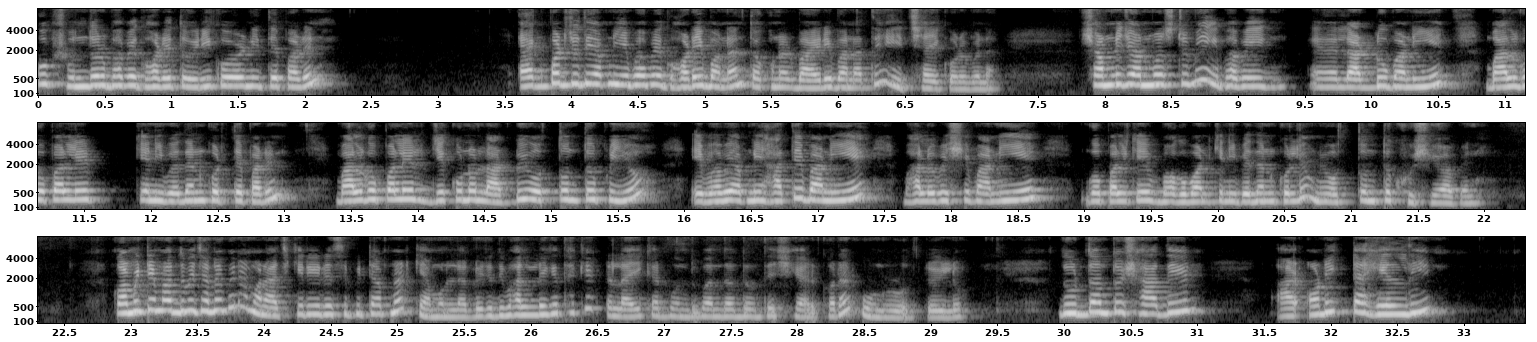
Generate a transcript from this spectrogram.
খুব সুন্দরভাবে ঘরে তৈরি করে নিতে পারেন। একবার যদি আপনি এভাবে ঘরে বানান, তখন আর বাইরে বানাতে ইচ্ছাই করবে না। সামনে জন্মাষ্টমী, এইভাবেই লাড্ডু বানিয়ে বালগোপালেরকে নিবেদন করতে পারেন। বালগোপালের যে কোনো লাড্ডুই অত্যন্ত প্রিয়। এভাবে আপনি হাতে বানিয়ে, ভালোবেসে বানিয়ে গোপালকে, ভগবানকে নিবেদন করলে উনি অত্যন্ত খুশি হবেন। কমেন্টের মাধ্যমে জানাবেন আমার আজকের এই রেসিপিটা আপনার কেমন লাগল। যদি ভালো লেগে থাকে, একটা লাইক আর বন্ধুবান্ধবদের শেয়ার করার অনুরোধ রইল। দুর্দান্ত স্বাদের আর অনেকটা হেলদি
